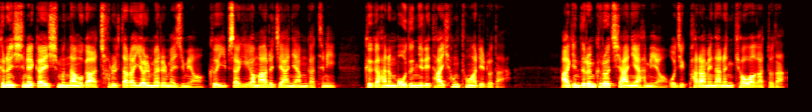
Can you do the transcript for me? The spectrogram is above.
그는 시냇가에 심은 나무가 철을 따라 열매를 맺으며 그 잎사귀가 마르지 아니함 같으니 그가 하는 모든 일이 다 형통하리로다. 악인들은 그렇지 아니하며 오직 바람에 나는 겨와 같도다.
